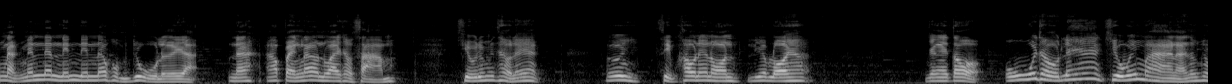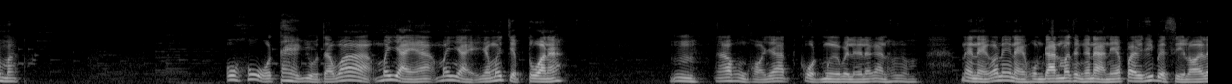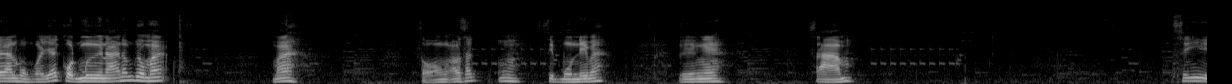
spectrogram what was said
หนักๆแน่นๆเน้นๆนะผมอยู่เลยอะนะเอาแปลงล่างมันไวแถวสามคิวได้ไม่แถวแรก เฮ้ยสิบเข้าแน่นอน เรียบร้อยฮะ ยังไงต่อ โอ้ยแถวแรกคิวไม่มานะท่านผู้ชมฮะโอ้โห แตกอยู่แต่ว่าไม่ใหญ่อะไม่ใหญ่ยังไม่เจ็บตัวนะ อืมเอาผมขออนุญาตกดมือไปเลยแล้วกันท่านผู้ชมไหนๆก็ไหนๆผมดันมาถึงขนาดนี้ไปที่เบ็ดสี่ร้อยแล้วกันผมขออนุญาตกดมือนะท่านผู้ชมฮะ มาสองเอาสักสิบหมุนดีไหมหรือยังไงสาม ซี่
